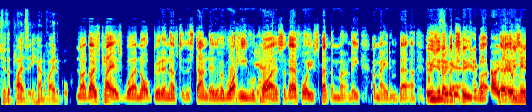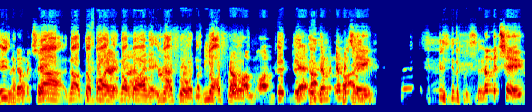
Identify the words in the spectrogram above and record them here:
to the players that he had available. No, those players were not good enough to the standard of what he requires. So therefore, you spent the money and made them better. Who's your number Could two? could but- uh, who's- who's- Number two. Nah, no, not buying No, it. Not no, buying I'm it. He's not a fraud. He's not a No, fraud. I'm, I'm, Who- who- yeah. who- Number, number two. number two?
